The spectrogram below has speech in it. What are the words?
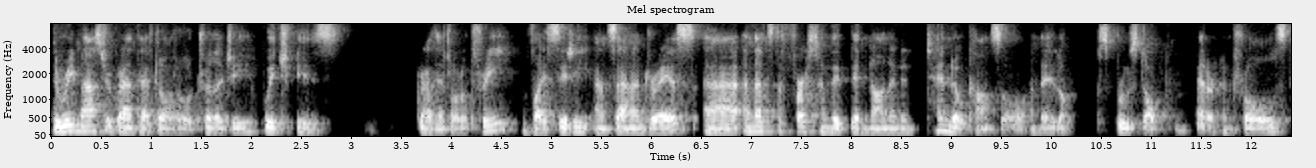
the remastered Grand Theft Auto trilogy, which is Grand Theft Auto 3, Vice City, and San Andreas. Uh, and that's the first time they've been on a Nintendo console and they look spruced up, better controls.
